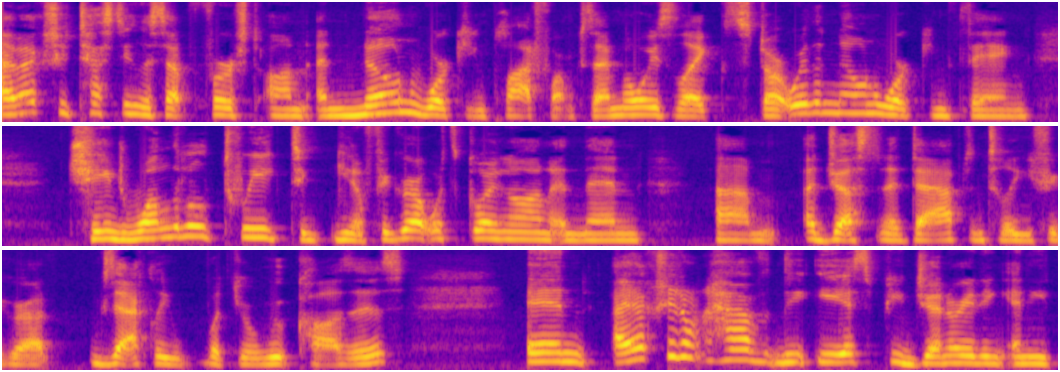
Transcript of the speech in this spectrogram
I'm actually testing this out first on a known working platform because I'm always like start with a known working thing, change one little tweak to you know figure out what's going on, and then um, adjust and adapt until you figure out exactly what your root cause is. And I actually don't have the ESP generating any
